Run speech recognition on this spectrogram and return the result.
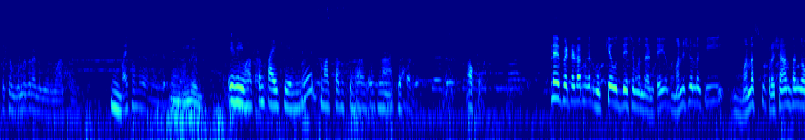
కొంచెం ముందుకు రండి మీరు మాట్లాడండి. ఇది మొత్తం పైకి వేయండి మొత్తం కింద అట్లా ఓకే. ఇక్కడే పెట్టడానికి ముఖ్య ఉద్దేశం ఏంటంటే మనుషులకి మనస్సు ప్రశాంతంగా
